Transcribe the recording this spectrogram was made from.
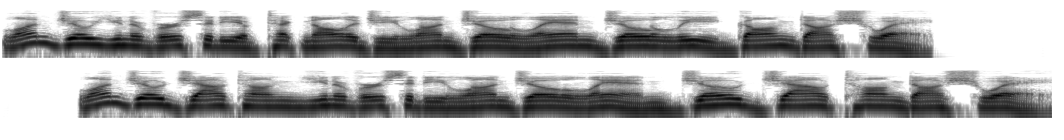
Lanzhou University of Technology Lanzhou Lanzhou Li Gong Da Shui. Lanzhou Jiaotong University Lanzhou Lanzhou Jiao Tong Da Shui.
